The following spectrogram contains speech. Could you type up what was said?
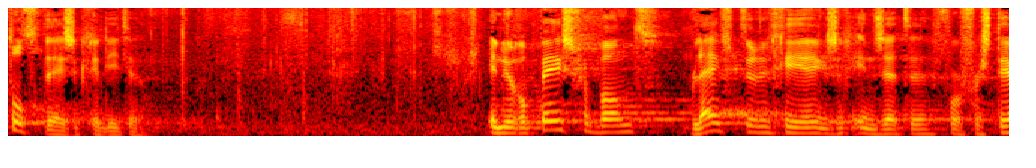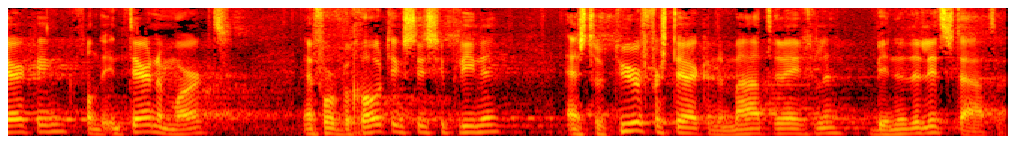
tot deze kredieten. In Europees verband blijft de regering zich inzetten voor versterking van de interne markt... en voor begrotingsdiscipline en structuurversterkende maatregelen binnen de lidstaten.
